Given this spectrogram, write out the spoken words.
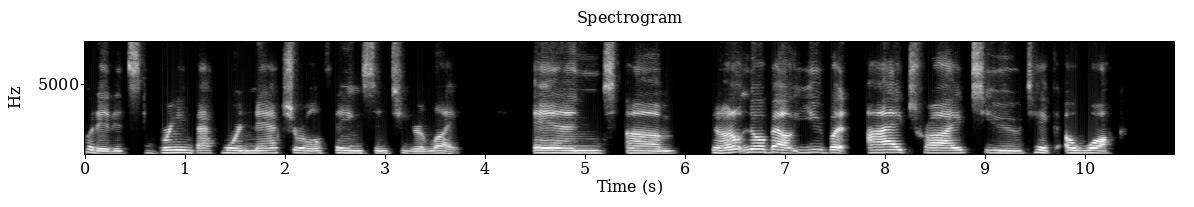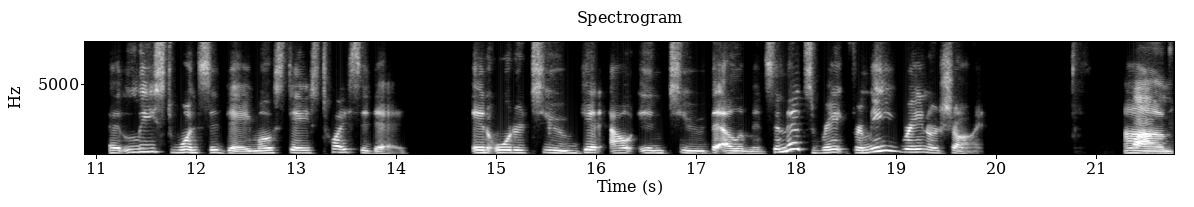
put it it's bringing back more natural things into your life and, um, you know, I don't know about you, but I try to take a walk at least once a day, most days, twice a day, in order to get out into the elements. And that's rain for me, rain or shine. Wow.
